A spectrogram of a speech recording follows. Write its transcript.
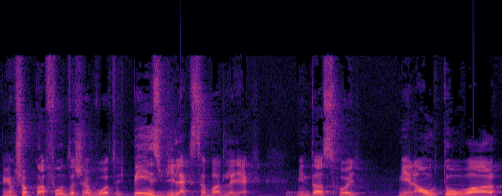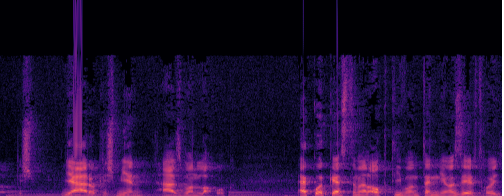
Nekem sokkal fontosabb volt, hogy pénzügyileg szabad legyek, mint az, hogy milyen autóval és járok és milyen házban lakok. Ekkor kezdtem el aktívan tenni azért, hogy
